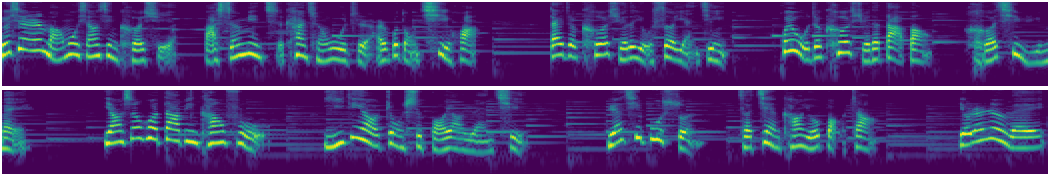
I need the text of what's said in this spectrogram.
有些人盲目相信科学，把生命只看成物质，而不懂气化。戴着科学的有色眼镜，挥舞着科学的大棒，何其愚昧！养生或大病康复，一定要重视保养元气，元气不损，则健康有保障。有人认为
